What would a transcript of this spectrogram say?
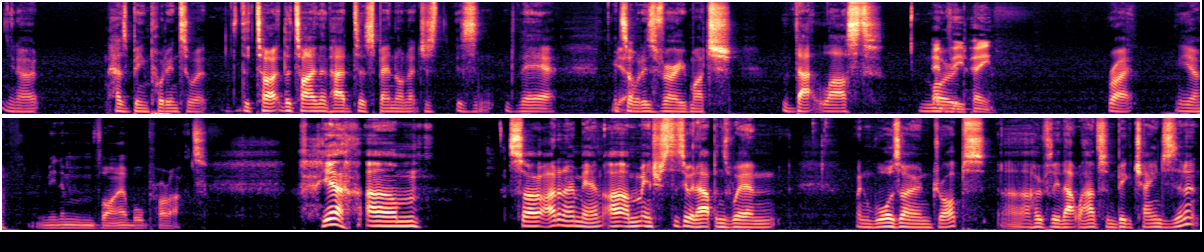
you know, has been put into it. The ti the time they've had to spend on it just isn't there, and so it is very much that last mode. MVP, Right. Yeah. minimum viable product. Yeah. Um. So I don't know, man. I'm interested to see what happens when when Warzone drops. Uh, hopefully that will have some big changes in it.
